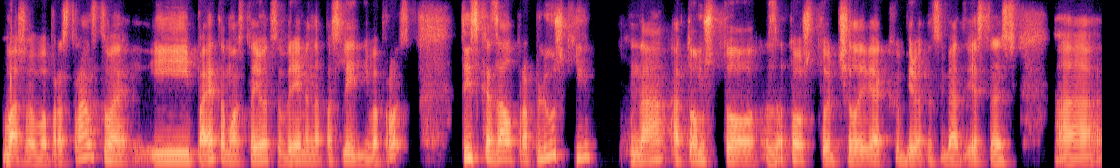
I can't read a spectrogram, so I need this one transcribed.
вашего пространства, и поэтому остается время на последний вопрос. Ты сказал про плюшки, да, о том, что за то, что человек берет на себя ответственность, э,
